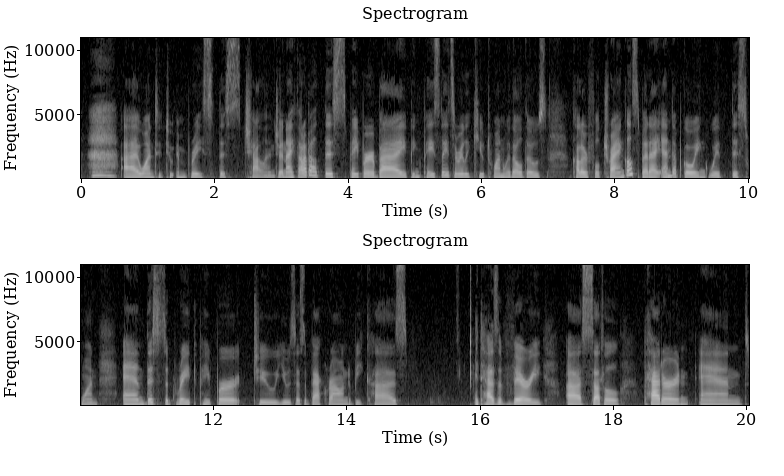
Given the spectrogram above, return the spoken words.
I wanted to embrace this challenge. And I thought about this paper by Pink Paisley. It's a really cute one with all those colorful triangles, but I end up going with this one. And this is a great paper to use as a background because it has a very uh, subtle pattern and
